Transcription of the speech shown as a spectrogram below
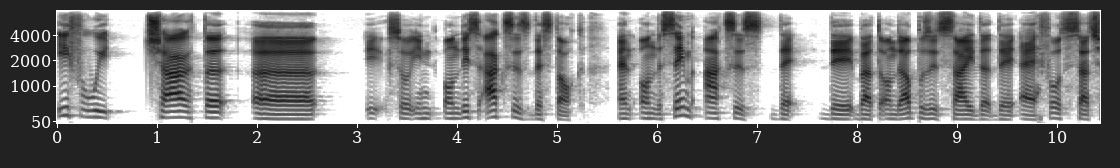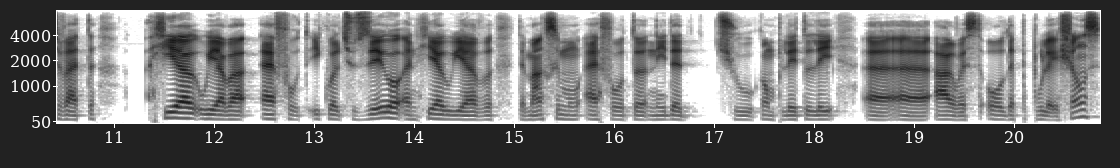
If we chart, uh, so in, on this axis the stock, and on the same axis the, the but on the opposite side the effort, such that here we have a effort equal to zero, and here we have the maximum effort needed to completely uh, uh, harvest all the populations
